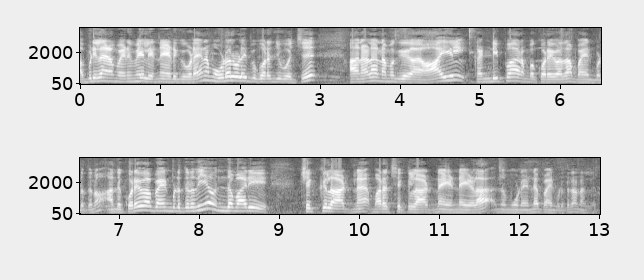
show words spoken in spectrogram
அப்படிலாம் நம்ம இனிமேல் எண்ணெய் எடுக்கக்கூடாது. நம்ம உடல் உழைப்பு குறைஞ்சி போச்சு. அதனால் நமக்கு ஆயில் கண்டிப்பாக நம்ம குறைவாக தான் பயன்படுத்தணும். அந்த குறைவாக பயன்படுத்துறதையும் இந்த மாதிரி செக்கில் ஆட்டின மரச்செக்கில் ஆட்டின எண்ணெய்களாக அந்த மூணு எண்ணெய் பயன்படுத்தினா நல்லது.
